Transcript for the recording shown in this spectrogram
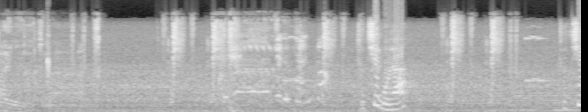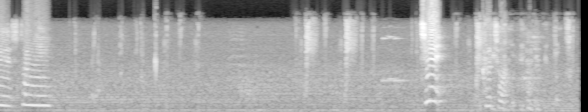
아이고 이거 있잖 저칠 뭐야? 저칠 수상해. 칠! 그렇죠.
